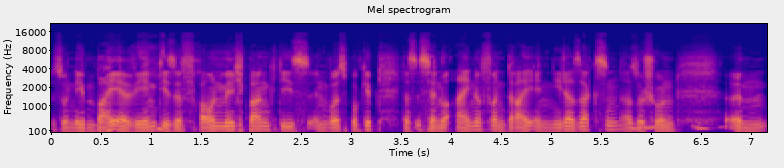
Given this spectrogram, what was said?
so nebenbei erwähnt, diese Frauenmilchbank, die es in Wolfsburg gibt. Das ist ja nur eine von drei in Niedersachsen, also mhm. schon ähm,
